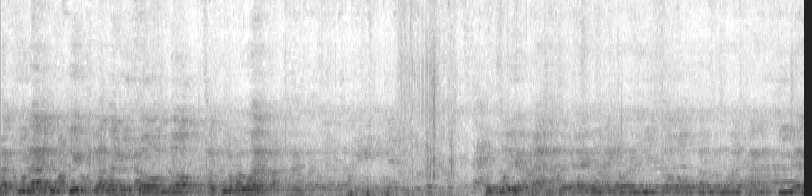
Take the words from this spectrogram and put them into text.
รักกีฬาคุณกิ๊บรางวัลที่สองดอกเอาคุณนวดทุกคนอยากดังคนใดคนไหนรางวัลที่สองกับรางวัลขังเที่ยง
